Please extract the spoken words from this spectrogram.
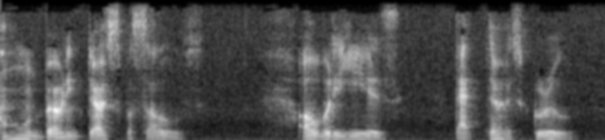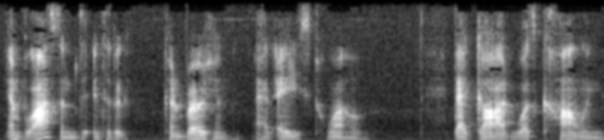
own burning thirst for souls. Over the years, that thirst grew and blossomed into the conversion at age 12 that God was calling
